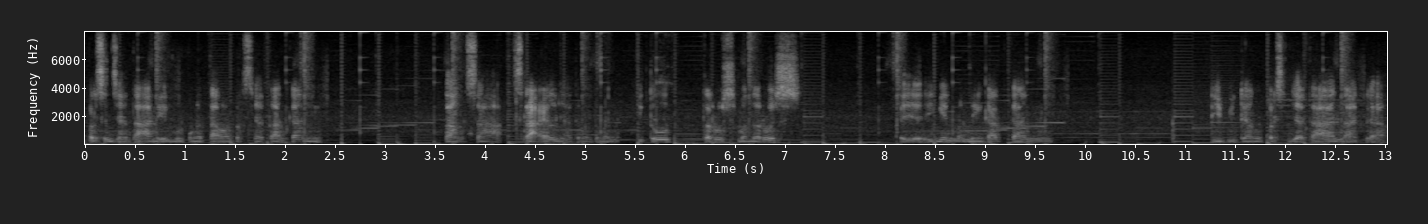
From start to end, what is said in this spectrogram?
persenjataan ilmu pengetahuan persenjataan kan bangsa Israel ya teman-teman itu terus menerus ya, ingin meningkatkan di bidang persenjataan ada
